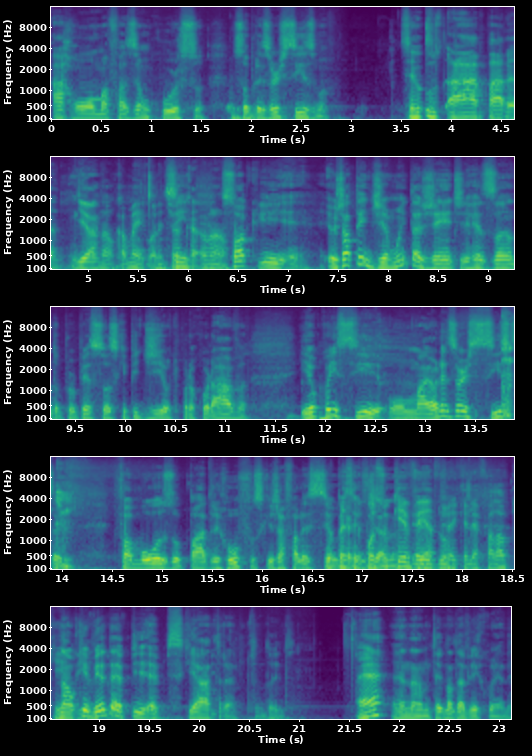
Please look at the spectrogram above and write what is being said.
a Roma fazer um curso sobre exorcismo. Você- ah, para. Yeah. Não, calma aí. Agora a gente Sim, vai... Não. só que eh, eu já atendia muita gente rezando por pessoas que pediam, que procuravam. E eu conheci o maior exorcista famoso, o padre Rufus, que já faleceu. Eu pensei que fosse o. Quevedo. Eu achei que ele ia falar o quê? Não, o Quevedo é, é psiquiatra. Tô doido. É? É, não, não tem nada a ver com ele.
